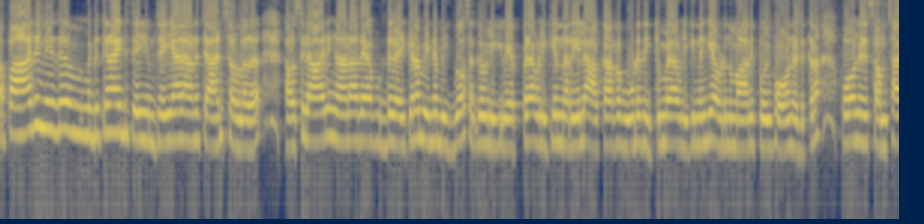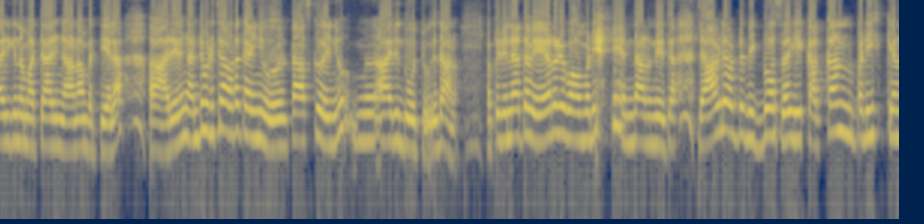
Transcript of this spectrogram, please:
അപ്പോൾ ആര്യൻ ഇത് മിടുക്കനായിട്ട് ചെയ്യും. ചെയ്യാനാണ് ചാൻസ് ഉള്ളത്. ഹൗസിൽ ആരും കാണാതെ ആ ഫുഡ് കഴിക്കണം. പിന്നെ ബിഗ് ബോസ് ഒക്കെ വിളിക്കും എപ്പോഴാണ് വിളിക്കുന്നത് അറിയില്ല ആൾക്കാരുടെ കൂടെ നിൽക്കുമ്പോഴാണ് വിളിക്കുന്നെങ്കിൽ അവിടുന്ന് മാറിപ്പോയി ഫോൺ എടുക്കണം. ഫോൺ സംസാരിക്കുന്ന മറ്റാരും കാണാൻ പറ്റിയല്ല. ആരെങ്കിലും കണ്ടുപിടിച്ചാൽ അവിടെ കഴിഞ്ഞു. ടാസ്ക് കഴിഞ്ഞു. ആരും തോറ്റു. ഇതാണ്. അപ്പൊ ഇതിന്റെ അകത്ത് വേറൊരു കോമഡി എന്താണെന്ന് ചോദിച്ചാൽ രാവിലെ തൊട്ട് ബിഗ് ബോസ് ഈ കക്കാൻ പഠിക്കണ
